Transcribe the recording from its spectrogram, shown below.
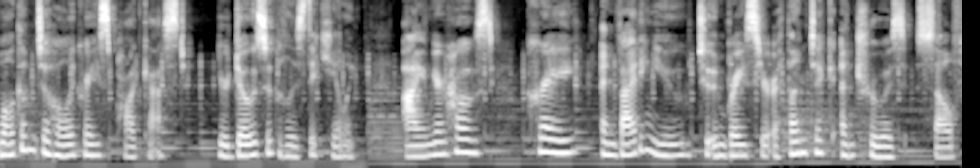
Welcome to Holy Grace Podcast, your dose of holistic healing. I am your host, Khrey, inviting you to embrace your authentic and truest self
